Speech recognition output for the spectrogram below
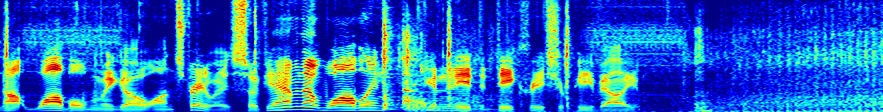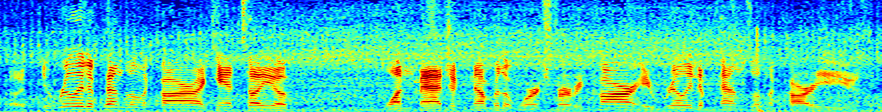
not wobble when we go on straightaways. So if you're having that wobbling, you're going to need to decrease your p-value. it really depends on the car. I can't tell you one magic number that works for every car. It really depends on the car you're using.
